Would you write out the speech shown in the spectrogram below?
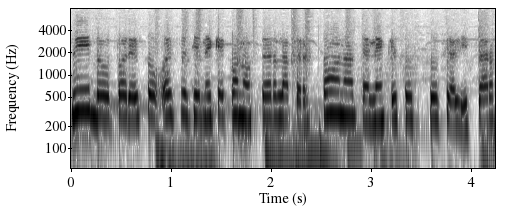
Sí, lo- por eso este, tiene que conocer la persona, tiene que so- socializar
